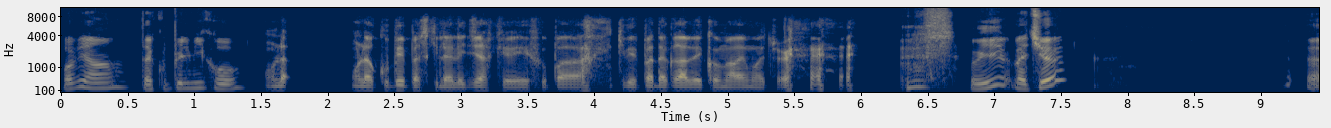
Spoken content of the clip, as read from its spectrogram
reviens, t'as coupé le micro. On l'a, on l'a coupé parce qu'il allait dire qu'il faut pas, qu'il n'est pas d'accord avec Omar et moi, tu vois. oui, Mathieu? Euh,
